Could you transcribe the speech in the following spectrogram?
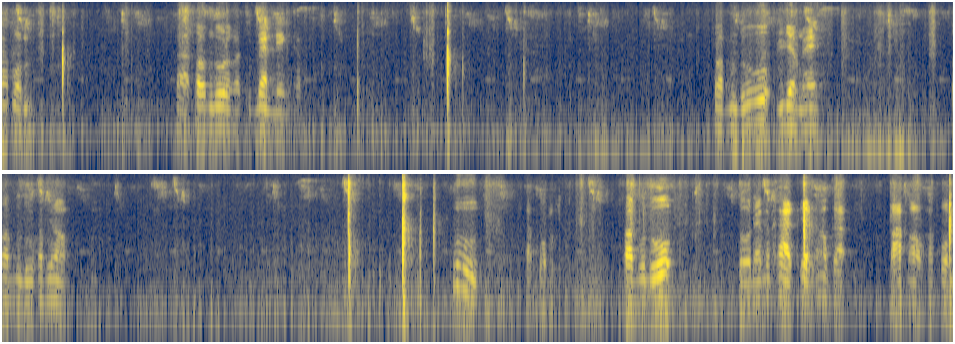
ครับผมถ้าสอบดูแล้วก็สิแม่นเองครับสอบดูเยี่ยมเลยสอบดูครับพี่น้องอืมครับผมสอบดูตัวไหนมันขาดเคลื่อนเท่ากับปรับออกครับผม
